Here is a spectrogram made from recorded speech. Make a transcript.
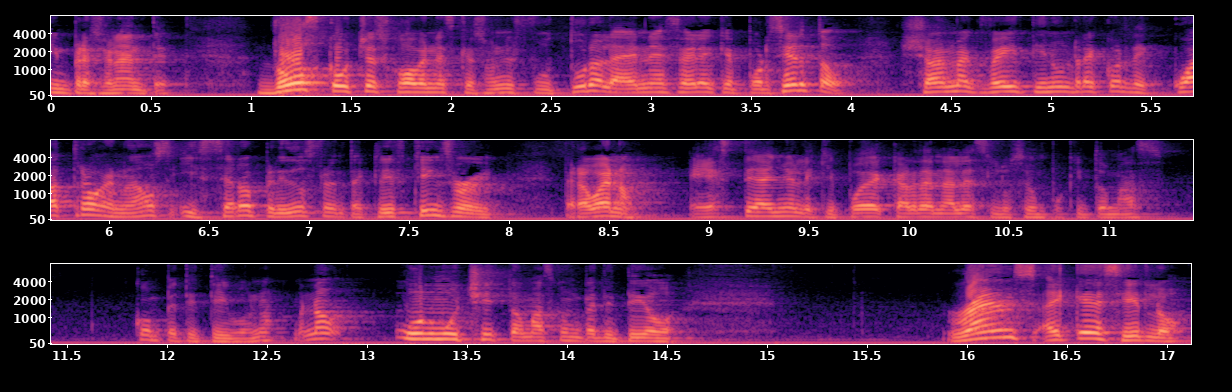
impresionante. Dos coaches jóvenes que son el futuro de la NFL, que por cierto, Sean McVay tiene un récord de 4 ganados y 0 perdidos frente a Cliff Kingsbury. Pero bueno, este año el equipo de Cardenales luce un poquito más competitivo, ¿no? No, un muchito más competitivo. Rams, hay que decirlo,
